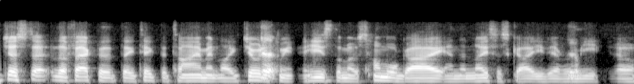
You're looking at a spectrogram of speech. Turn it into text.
just the, the fact that they take the time and like Jody Yeah. Queen, he's the most humble guy and the nicest guy you'd ever Yep. meet. You know,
